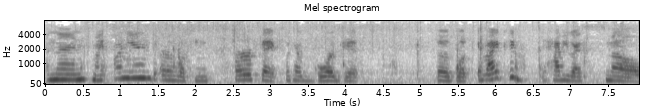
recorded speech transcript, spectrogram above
And then my onions are looking perfect. Look how gorgeous those look. If I could have you guys smell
